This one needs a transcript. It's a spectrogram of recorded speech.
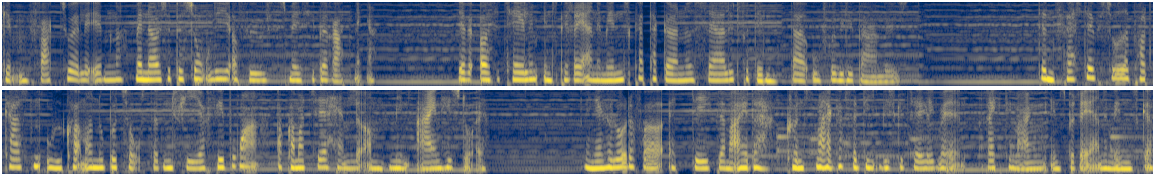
gennem faktuelle emner, men også personlige og følelsesmæssige beretninger. Jeg vil også tale om inspirerende mennesker, der gør noget særligt for dem, der er ufrivilligt barnløse. Den første episode af podcasten udkommer nu på torsdag den 4. februar og kommer til at handle om min egen historie. Men jeg kan love dig for, at det ikke bliver mig, der kun snakker, fordi vi skal tale med rigtig mange inspirerende mennesker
